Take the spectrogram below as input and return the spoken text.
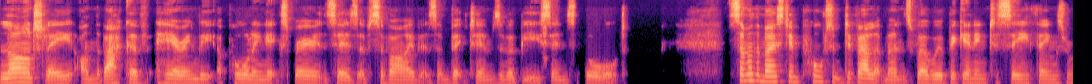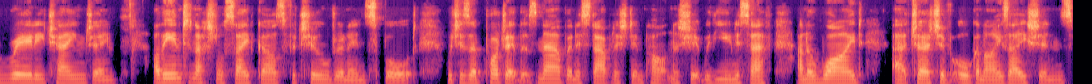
largely on the back of hearing the appalling experiences of survivors and victims of abuse in sport. Some of the most important developments where we're beginning to see things really changing are the International Safeguards for Children in Sport, which is a project that's now been established in partnership with UNICEF and a wide uh, church of organisations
